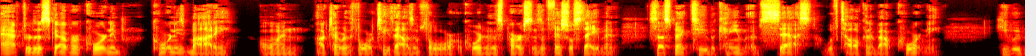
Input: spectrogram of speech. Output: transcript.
After the discovery of Courtney, Courtney's body on October the 4th, 2004, according to this person's official statement, suspect two became obsessed with talking about Courtney. He would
